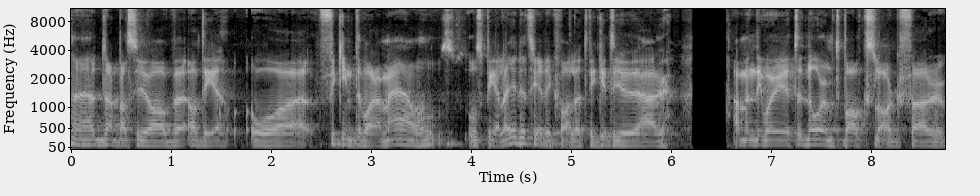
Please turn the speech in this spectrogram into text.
eh, drabbas ju av, av det och fick inte vara med och, och spela i det tredje kvalet, vilket ju är Ja, men det var ju ett enormt bakslag för,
